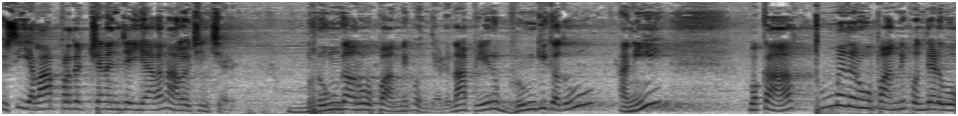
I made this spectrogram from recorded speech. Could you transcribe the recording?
చూసి ఎలా ప్రదక్షిణం చెయ్యాలని ఆలోచించాడు. భృంగ రూపాన్ని పొందాడు. నా పేరు భృంగి కదూ అని ఒక తుమ్మెద రూపాన్ని పొందాడు. ఓ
